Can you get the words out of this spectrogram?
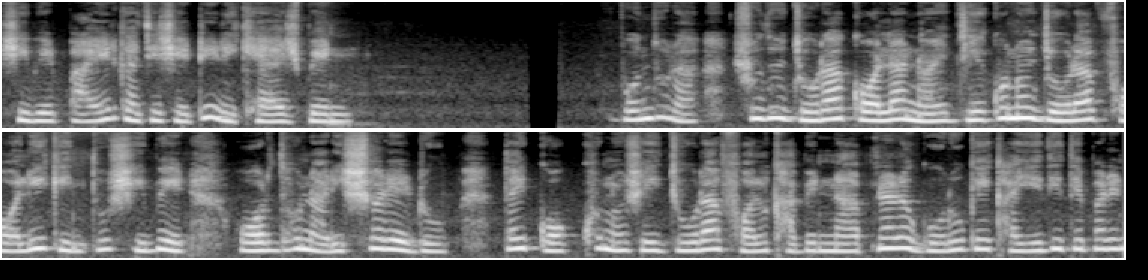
শিবের পায়ের কাছে সেটি রেখে আসবেন। বন্ধুরা, শুধু জোড়া কলা নয়, যে কোনো জোড়া ফলই কিন্তু শিবের অর্ধনারীশ্বরের রূপ। তাই কখনো সেই জোড়া ফল খাবেন না। আপনারা গরুকে খাইয়ে দিতে পারেন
